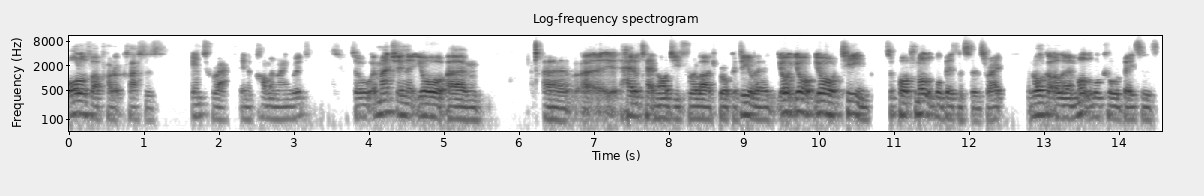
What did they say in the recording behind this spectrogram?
all of our product classes interact in a common language. So imagine that you're um, uh, uh, head of technology for a large broker dealer. Your your your team supports multiple businesses, right? They've all got to learn multiple code bases,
